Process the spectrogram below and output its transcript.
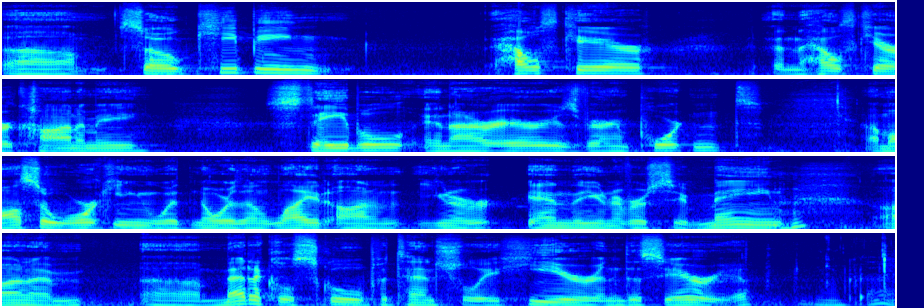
Um, so keeping healthcare and the healthcare economy stable in our area is very important. I'm also working with Northern Light on and the University of Maine mm -hmm. on a uh, medical school potentially here in this area. Okay.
